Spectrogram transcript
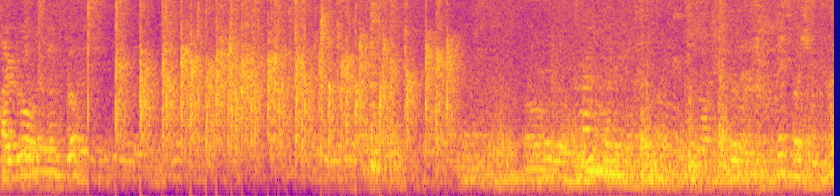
Hayırlı olsun. Geç başımıza.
